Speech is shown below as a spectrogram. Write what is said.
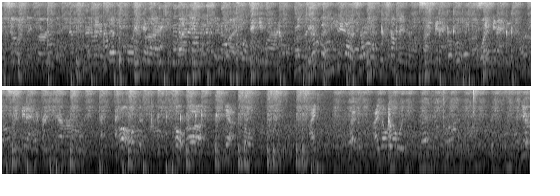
Tuesday, Wednesday, Thursday, and then 7:45 Monday, Wednesday, Friday. But the good you just gotta stretch next week some days in the sun. Oh, okay. Oh, uh, yeah. So I, I, don't- I don't know what. Here.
